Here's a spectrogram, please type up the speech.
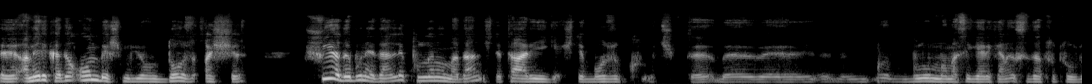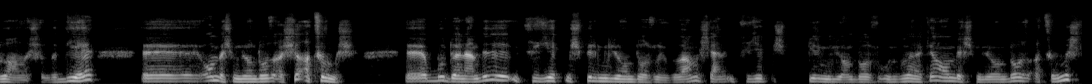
e, Amerika'da 15 milyon doz aşı şu ya da bu nedenle kullanılmadan işte tarihi geçti, bozuk çıktı, e, bulunmaması gereken ısıda tutulduğu anlaşıldı diye 15 e, milyon doz aşı atılmış. Bu dönemde de 371 milyon doz uygulanmış. Yani 371 milyon doz uygulanırken 15 milyon doz atılmış.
